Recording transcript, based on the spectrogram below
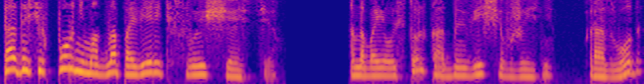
Та до сих пор не могла поверить в свое счастье. Она боялась только одной вещи в жизни — развода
